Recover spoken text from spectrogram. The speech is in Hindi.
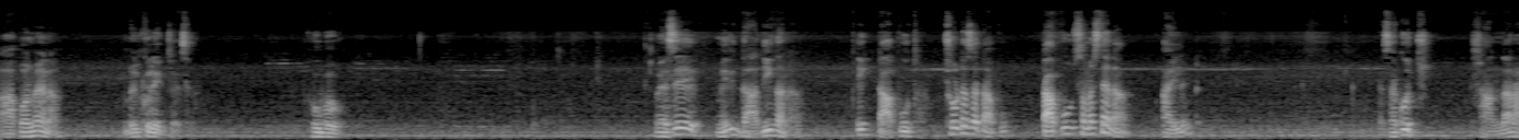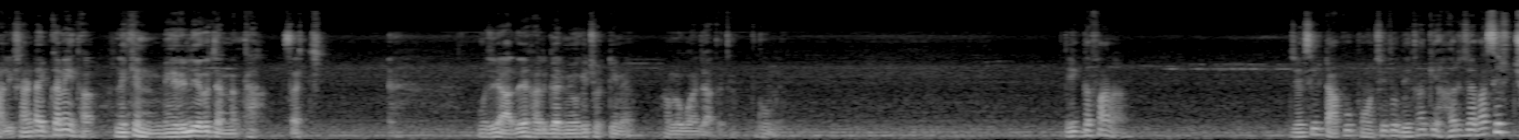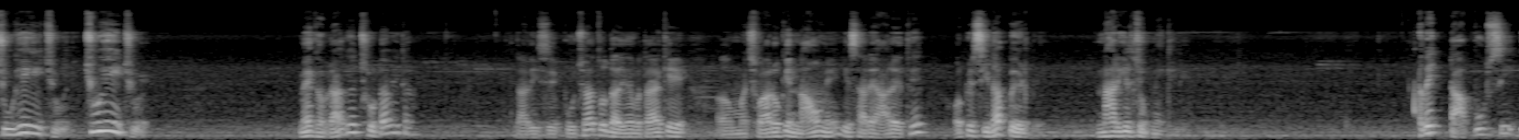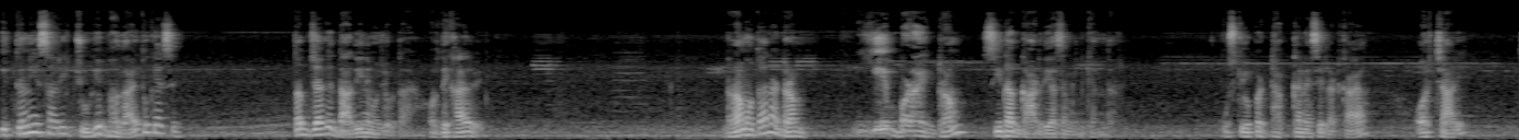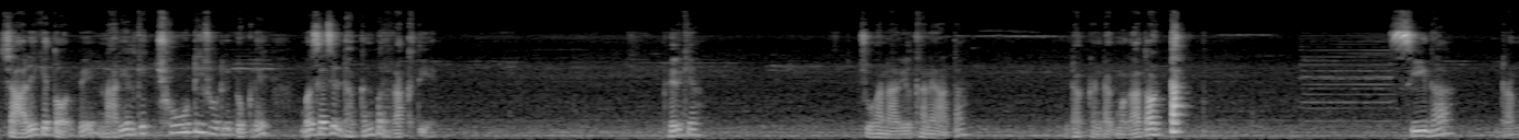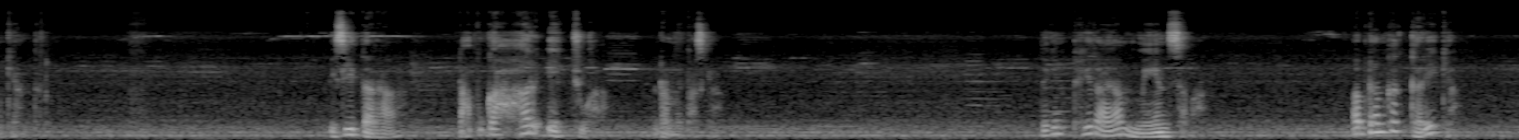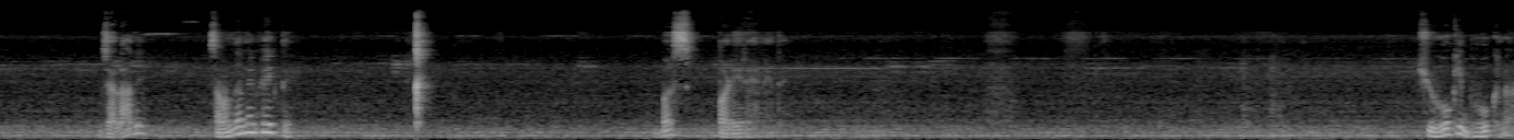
आप और मैं ना बिल्कुल एक जैसा। हूँ बहू वैसे मेरी दादी का ना एक टापू था छोटा सा टापू। टापू समझते हैं ना आइलैंड ऐसा कुछ शानदार आलिशान टाइप का नहीं था, लेकिन मेरे लिए तो जन्नत था, सच। मुझे याद है, हर गर्मियों की छुट्टी में हम लोग वहाँ जाते थे, घूमने। एक दफ़ा ना जैसे ही टापू पहुँचे तो देखा कि हर जगह सिर्फ़ चूहे ही चूहे चूहे ही चूहे। मैं घबरा गया, छोटा भी था। दादी से पूछा तो दादी ने बताया कि मछुआरों के नाव में ये सारे आ रहे थे और फिर सीधा पेड़ पे, नारियल चुपने के लिए। अब एक टापू से इतने सारे चूहे भगाए तो कैसे? तब जाके दादी ने मुझे बताया और दिखाया भी। ड्रम होता है ना, ड्रम? ये बड़ा एक ड्रम सीधा गाड़ दिया ज़मीन के अंदर। उसके ऊपर ढक्कन ऐसे लटकाया और चारे चारे के तौर पे नारियल के छोटे छोटे टुकड़े बस ऐसे ढक्कन पर रख दिए। फिर क्या? चूहा नारियल खाने आता, ढक्कन ढकमगाता और टक सीधा ड्रम के अंदर। इसी तरह टापू का हर एक चूहा ड्रम में फंस गया। लेकिन फिर आया मेन सवाल। अब ड्रम का करे क्या? जला दे, समंदर में फेंक दे। बस पड़े रहने चूहों की भूख ना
